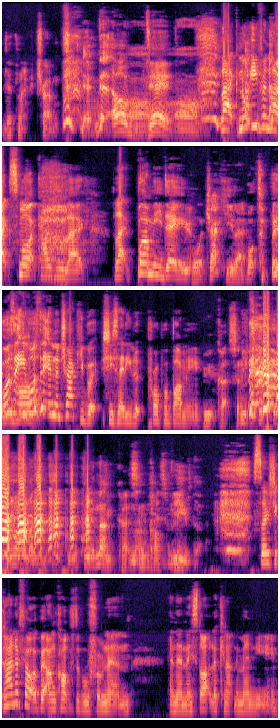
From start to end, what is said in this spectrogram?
looking like a Trump. oh, dead. Oh, like, not even like smart casual, like, like bummy day. What, Jackie like? what to He Benny wasn't, he wasn't in the trackie, but she said he looked proper bummy. Boot cuts and Benihana, you know? You're doing that? Boot cuts no, and I can't believe that. So she kind of felt a bit uncomfortable from then. And then they start looking at the menu.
